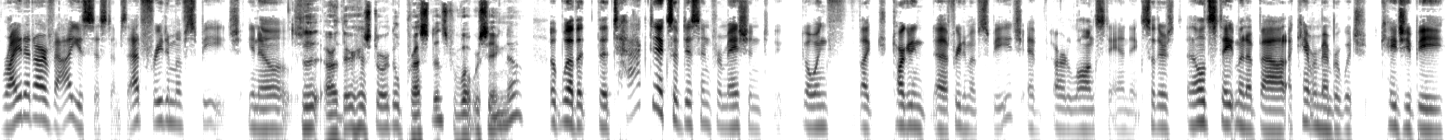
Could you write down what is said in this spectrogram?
right at our value systems, at freedom of speech. You know, so are there historical precedents for what we're seeing now? Uh, well, the the tactics of disinformation, going like targeting uh, freedom of speech, are longstanding. So there's an old statement about I can't remember which KGB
